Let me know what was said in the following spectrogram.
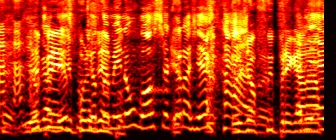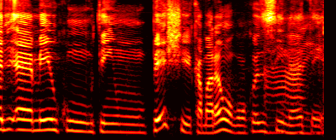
e eu agradeço porque exemplo, eu também não gosto de acarajé. Eu, eu já fui pregar. É, na... é, é, meio com. Tem um peixe, camarão, alguma coisa assim, né? Tem...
